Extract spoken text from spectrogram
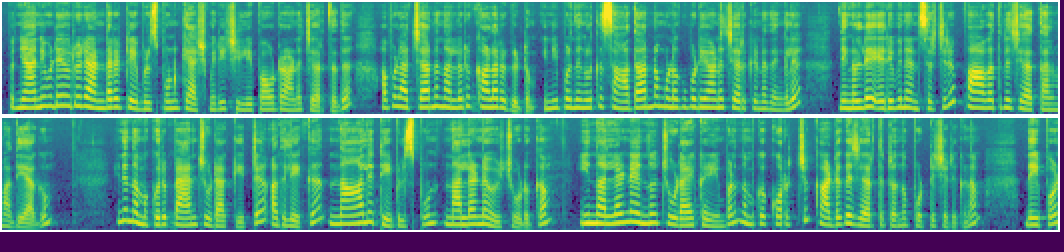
അപ്പോൾ ഞാനിവിടെ ഒരു രണ്ടര ടേബിൾ സ്പൂൺ കാശ്മീരി ചില്ലി പൗഡറാണ് ചേർത്തത്. അപ്പോൾ അച്ചാറിന് നല്ലൊരു കളർ കിട്ടും. ഇനിയിപ്പോൾ നിങ്ങൾക്ക് സാധാരണ മുളക് പൊടിയാണ് ചേർക്കേണ്ടതെങ്കിൽ നിങ്ങളുടെ എരിവിനനുസരിച്ച് പാകത്തിന് ചേർത്താൽ മതിയാകും. ഇനി നമുക്കൊരു പാൻ ചൂടാക്കിയിട്ട് അതിലേക്ക് നാല് ടേബിൾ സ്പൂൺ നല്ലെണ്ണ ഒഴിച്ചു കൊടുക്കാം. ഈ നല്ലെണ്ണ ഒന്ന് ചൂടായി കഴിയുമ്പോൾ നമുക്ക് കുറച്ച് കടുക് ചേർത്തിട്ടൊന്ന് പൊട്ടിച്ചെടുക്കണം. ദേ ഇപ്പോൾ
